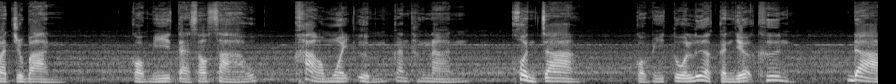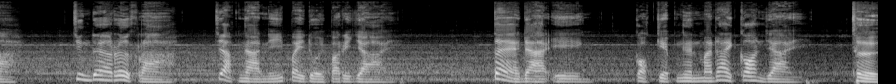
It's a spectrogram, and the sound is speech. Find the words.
ปัจจุบัน ก็มีแต่สาวๆ ข่าวมวยอึมกันทั้งนั้น คนจ้างก็มีตัวเลือกกันเยอะขึ้นดาจึงได้เลิกราจากงานนี้ไปโดยปริยาย แต่ดาเองก็เก็บเงินมาได้ก้อนใหญ่ เธอ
